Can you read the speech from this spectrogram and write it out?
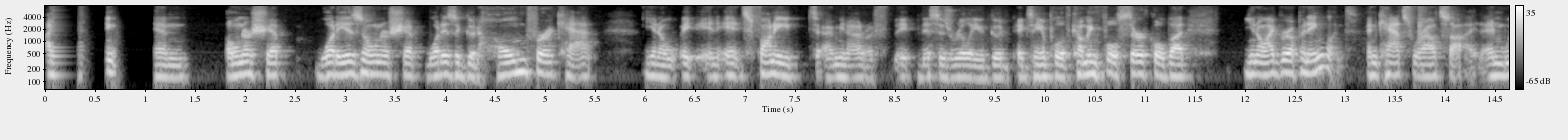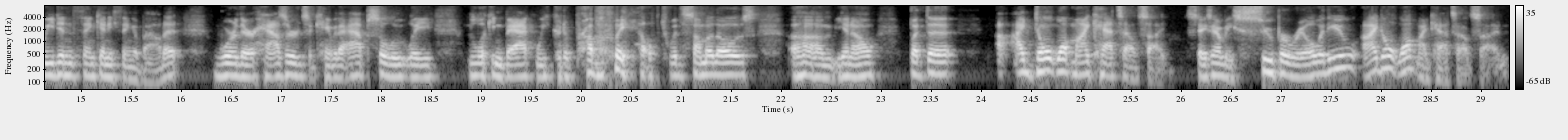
I think in ownership, what is ownership? What is a good home for a cat? You know, it, it's funny. To, I mean, I don't know if it, this is really a good example of coming full circle, but you know, I grew up in England and cats were outside and we didn't think anything about it. Were there hazards that came with it? Absolutely. Looking back, we could have probably helped with some of those, um, you know, but the, I don't want my cats outside. Stacy, I'm gonna be super real with you. I don't want my cats outside,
